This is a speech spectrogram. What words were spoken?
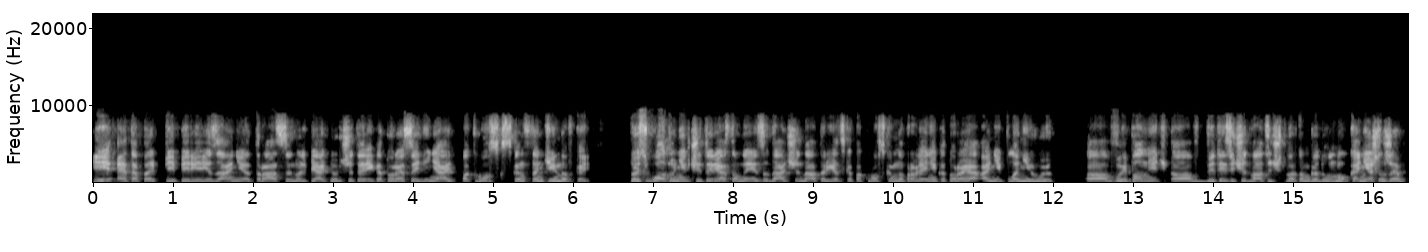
И это пе- пе- перерезание трассы 0504, которая соединяет Покровск с Константиновкой. То есть вот у них четыре основные задачи на Торецко-Покровском направлении, которые они планируют э, выполнить э, в 2024 году. Ну, конечно же,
